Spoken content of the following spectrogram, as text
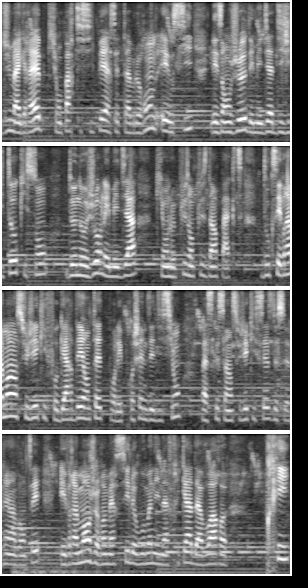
du Maghreb qui ont participé à cette table ronde et aussi les enjeux des médias digitaux qui sont de nos jours les médias qui ont le plus en plus d'impact. Donc c'est vraiment un sujet qu'il faut garder en tête pour les prochaines éditions parce que c'est un sujet qui cesse de se réinventer et vraiment je remercie le Women in Africa d'avoir euh, pris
